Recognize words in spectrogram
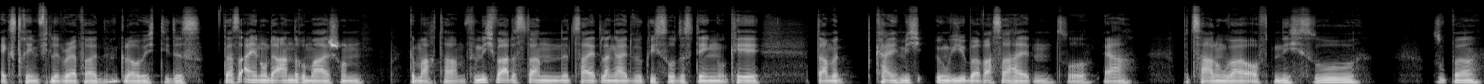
extrem viele Rapper, glaube ich, die das das ein oder andere Mal schon gemacht haben. Für mich war das dann eine Zeit lang halt wirklich so das Ding, okay, damit kann ich mich irgendwie über Wasser halten. So, ja. Bezahlung war oft nicht so super.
